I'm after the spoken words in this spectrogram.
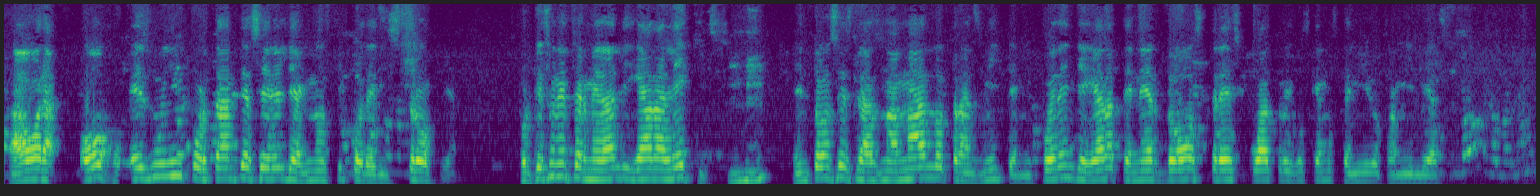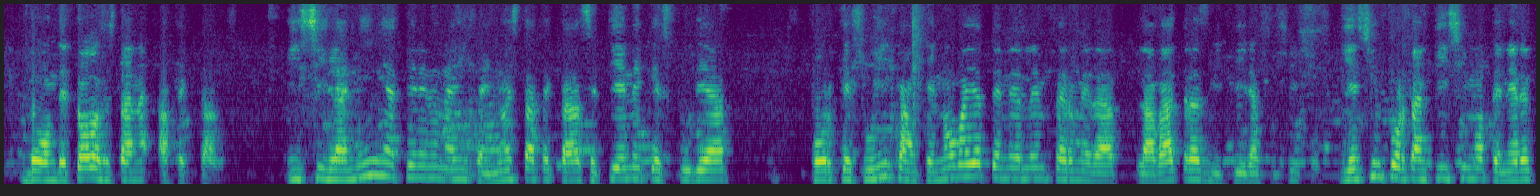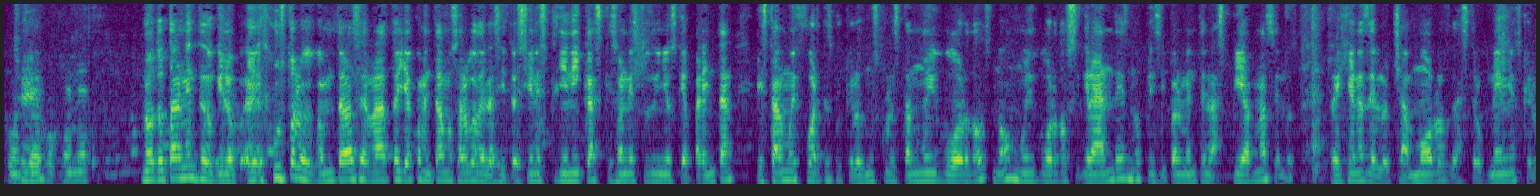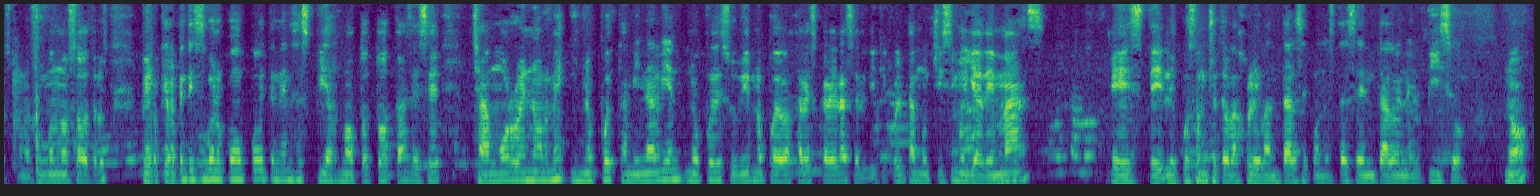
Ahora, ojo, es muy importante hacer el diagnóstico de distrofia, porque es una enfermedad ligada al X. Ujú. Entonces las mamás lo transmiten y pueden llegar a tener dos, tres, cuatro hijos que hemos tenido familias donde todos están afectados. Y si la niña tiene una hija y no está afectada, se tiene que estudiar porque su hija, aunque no vaya a tener la enfermedad, la va a transmitir a sus hijos. Y es importantísimo tener el consejo genético. No, totalmente, lo- Es justo lo que comentaba hace rato. Ya comentamos algo de las situaciones clínicas, que son estos niños que aparentan estar muy fuertes porque los músculos están muy gordos, ¿no? Muy gordos, grandes, ¿no? Principalmente en las piernas, en las regiones de los chamorros, gastrocnemios, que los conocemos nosotros, pero que de repente dices, bueno, ¿cómo puede tener esas piernotototas, ese chamorro enorme y no puede caminar bien, no puede subir, no puede bajar escaleras, se le dificulta muchísimo y además este, le cuesta mucho trabajo levantarse cuando está sentado en el piso, ¿no?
